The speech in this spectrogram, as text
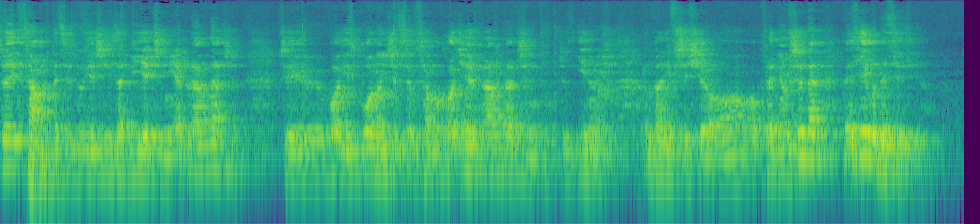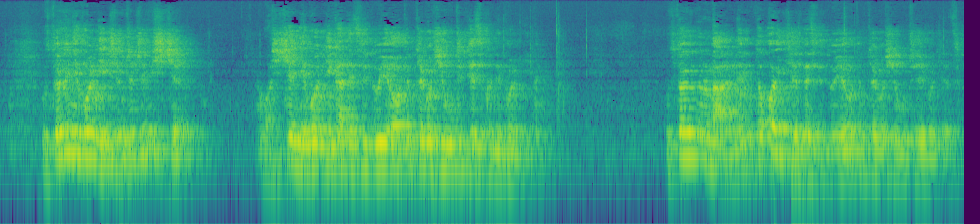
człowiek sam decyduje, czy się zabije, czy nie, prawda? Czy, czy woli spłonąć żywcem w samochodzie, prawda? Czy, czy zginąć, rozwaliwszy się o, o przednią szybę, to jest jego decyzja. W ustroju niewolniczym rzeczywiście właściciel niewolnika decyduje o tym, czego się uczy dziecko niewolnika. W ustroju normalnym to ojciec decyduje o tym, czego się uczy jego dziecko.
